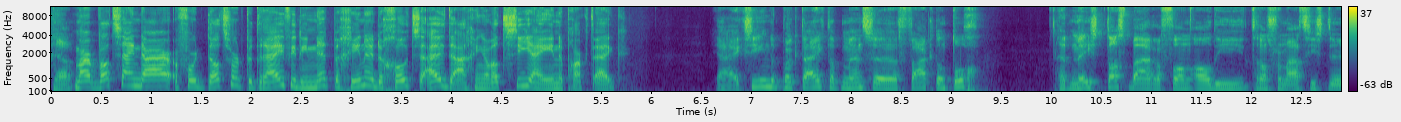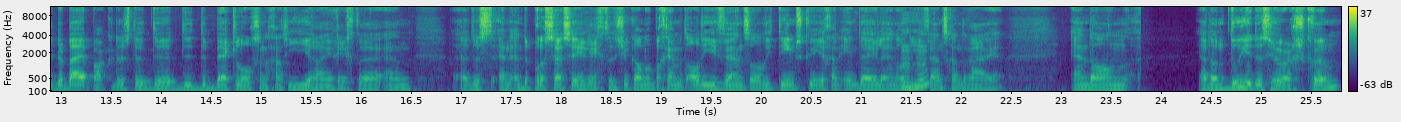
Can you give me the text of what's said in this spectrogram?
Ja. Maar wat zijn daar voor dat soort bedrijven die net beginnen de grootste uitdagingen? Wat zie jij in de praktijk? Ja, ik zie in de praktijk dat mensen vaak dan toch het meest tastbare van al die transformaties er, erbij pakken. Dus de, de, de, de backlogs en dan gaan ze hier aan richten en, eh, dus, en, en de processen inrichten. Dus je kan op een gegeven moment al die events en al die teams kun je gaan indelen en al die Mhm. events gaan draaien. En dan, ja, dan doe je dus heel erg Scrum.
